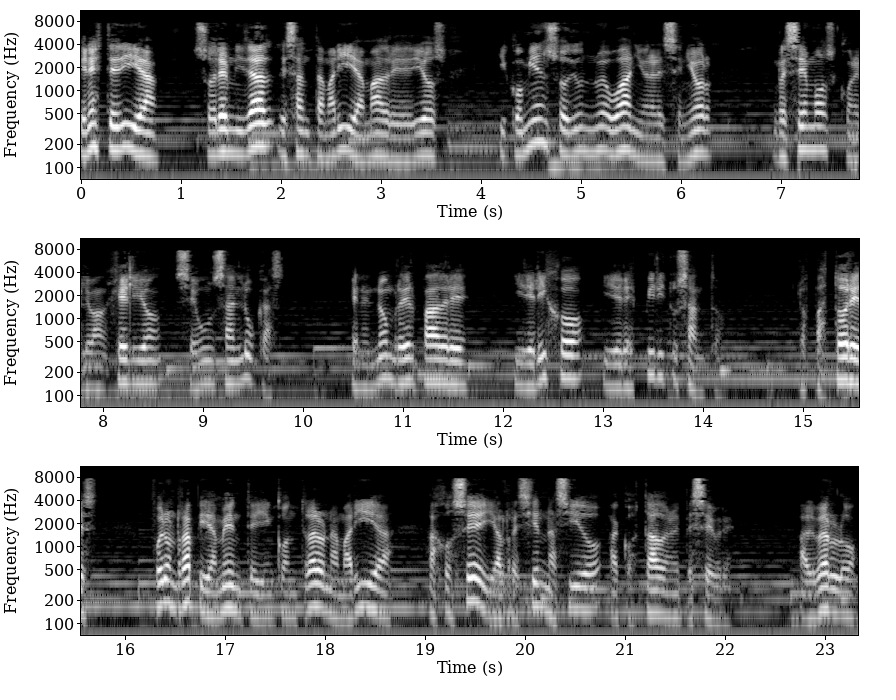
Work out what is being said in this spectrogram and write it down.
En este día, solemnidad de Santa María, Madre de Dios, y comienzo de un nuevo año en el Señor, recemos con el Evangelio según San Lucas, en el nombre del Padre, y del Hijo, y del Espíritu Santo. Los pastores fueron rápidamente y encontraron a María, a José y al recién nacido acostado en el pesebre. Al verlo,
